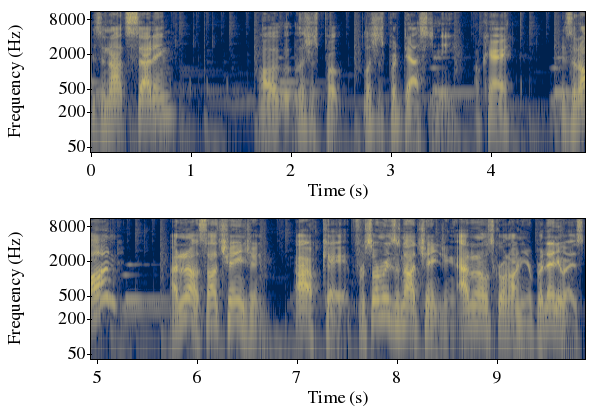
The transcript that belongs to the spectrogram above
Is it not setting? Let's just put let's just put Destiny. Okay, is it on? I don't know. It's not changing. Okay, for some reason it's not changing. I don't know what's going on here. But anyways,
